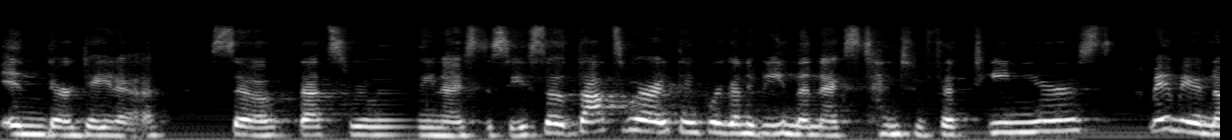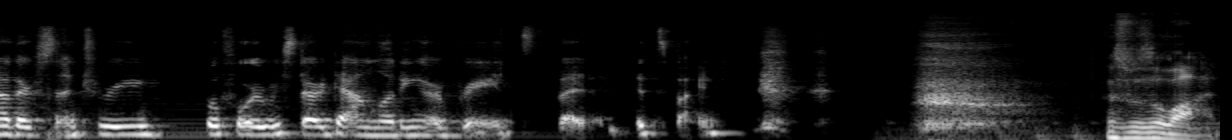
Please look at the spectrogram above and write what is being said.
in their data. So that's really nice to see. So that's where I think we're going to be in the next 10 to 15 years, maybe another century before we start downloading our brains, but it's fine. this was a lot.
